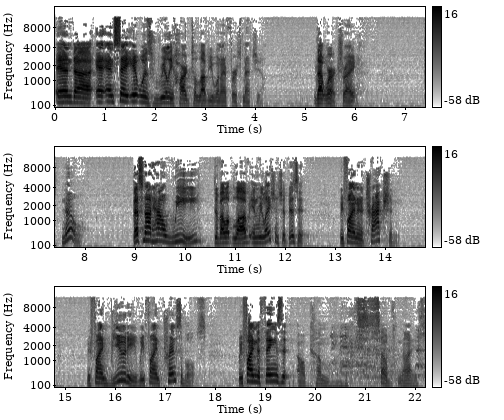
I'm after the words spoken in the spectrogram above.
and, uh, and, say, It was really hard to love you when I first met you. That works, right? No. That's not how we develop love in relationship, is it? We find an attraction. We find beauty. We find principles. We find the things that, oh, come on. It's so nice.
